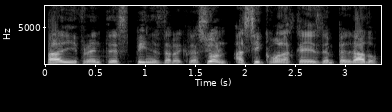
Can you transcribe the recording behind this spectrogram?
para diferentes fines de recreación, así como las calles de empedrado.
